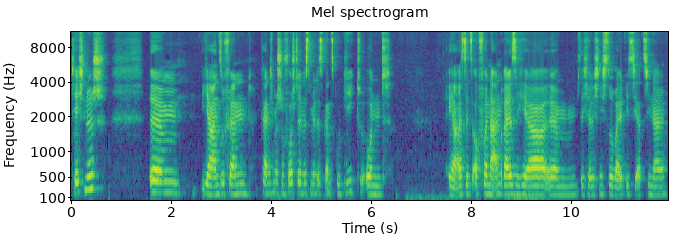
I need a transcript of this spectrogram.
technisch. Ähm, ja, insofern kann ich mir schon vorstellen, dass mir das ganz gut liegt und ja, ist jetzt auch von der Anreise her ähm, sicherlich nicht so weit wie Siazinal.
